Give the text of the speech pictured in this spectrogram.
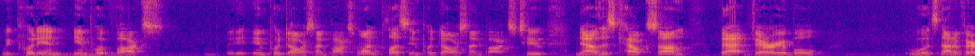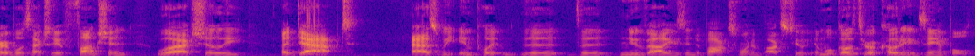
we put in input box input dollar sign box one plus input dollar sign box two. Now this calc sum, that variable well, it's not a variable, it's actually a function, will actually adapt as we input the, the new values into box one and box two. And we'll go through a coding example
